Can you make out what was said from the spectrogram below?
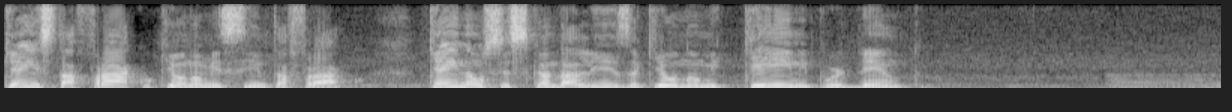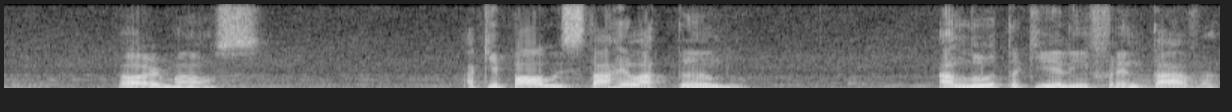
Quem está fraco que eu não me sinta fraco? Quem não se escandaliza que eu não me queime por dentro? Ó oh, irmãos, aqui Paulo está relatando a luta que ele enfrentava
